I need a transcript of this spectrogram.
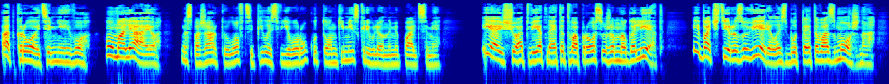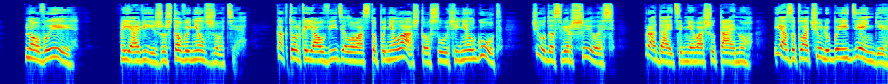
«Откройте мне его, умоляю!» Госпожа Аркюлов цепилась в его руку тонкими искривленными пальцами. «Я ищу ответ на этот вопрос уже много лет, и почти разуверилась, будто это возможно. Но вы... Я вижу, что вы не лжете. Как только я увидела вас, то поняла, что слухи не лгут. Чудо свершилось. Продайте мне вашу тайну. Я заплачу любые деньги».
